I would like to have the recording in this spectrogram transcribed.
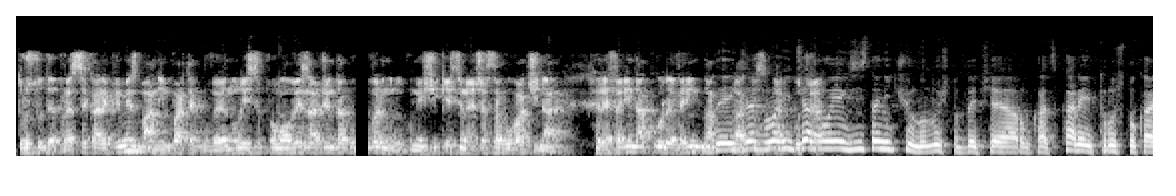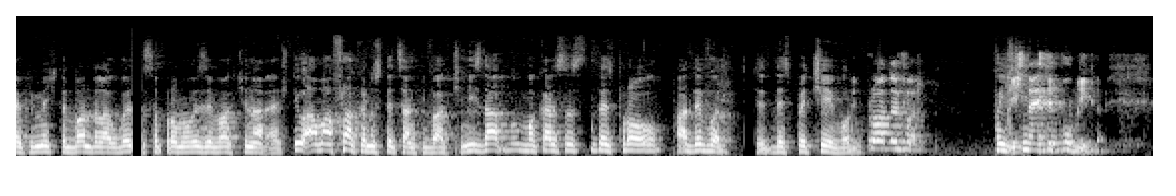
trusturi de presă care primesc bani din partea guvernului să promoveze agenda guvernului, cum e și chestiunea aceasta cu vaccinarea. Referind acum, referind de la exemplu, aici cea... nu există niciunul. Nu știu de ce aruncați. Care e trustul care primește bani de la guvern să promoveze vaccinarea? Știu, am aflat că nu sunteți antivacciniți, dar măcar să sunteți pro-adevăr. Despre ce e vorba? Pro-adevăr. Păi Lista și... este publică.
